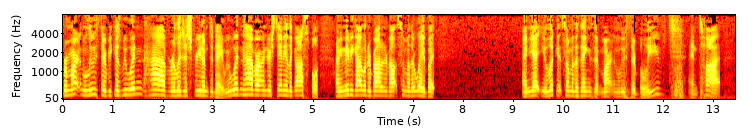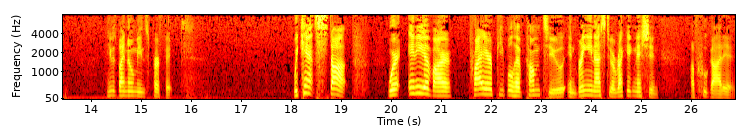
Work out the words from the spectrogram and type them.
for Martin Luther because we wouldn't have religious freedom today. We wouldn't have our understanding of the gospel. I mean, maybe God would have brought it about some other way, but and yet you look at some of the things that Martin Luther believed and taught, He was by no means perfect. We can't stop where any of our prior people have come to in bringing us to a recognition of who God is.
